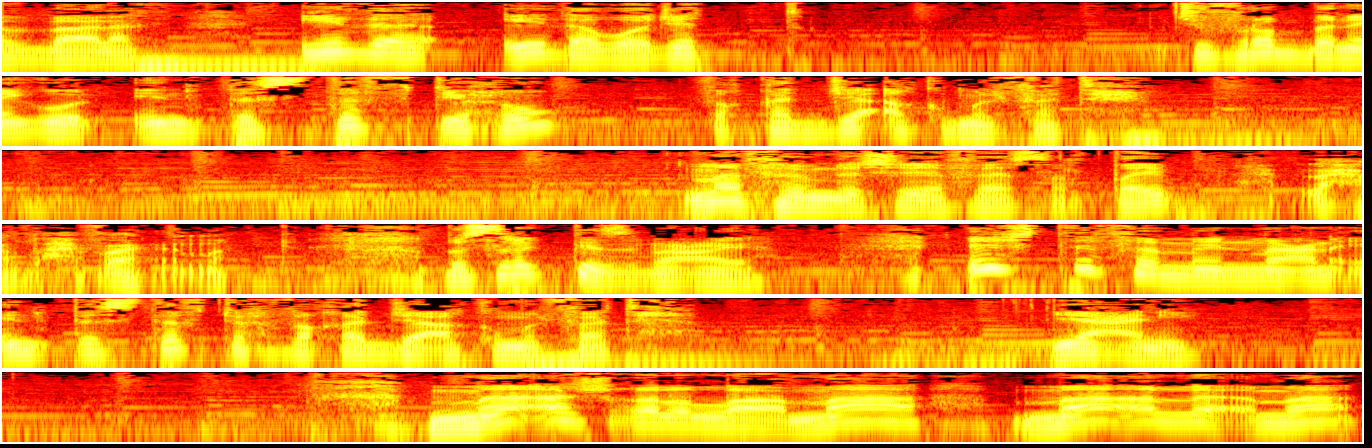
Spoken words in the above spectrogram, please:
في بالك. اذا إذا وجدت شوف ربنا يقول إن تستفتحوا فقد جاءكم الفتح. ما فهمنا شيء يا فيصل. طيب لحظة حفهمك بس ركز معايا. إيش تفهم من معنى إن تستفتح فقد جاءكم الفتح؟ يعني ما أشغل الله ما ما ما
